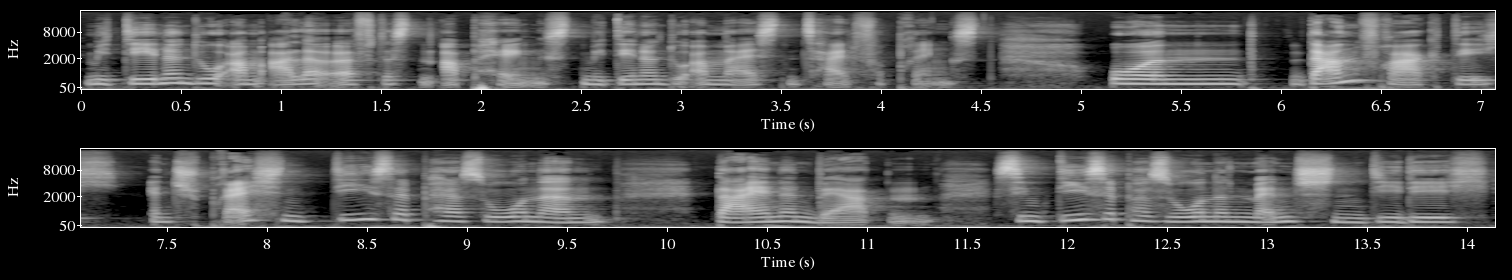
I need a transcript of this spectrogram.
mit denen du am alleröftesten abhängst, mit denen du am meisten Zeit verbringst. Und dann frag dich, entsprechen diese Personen deinen Werten? Sind diese Personen Menschen, die dich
